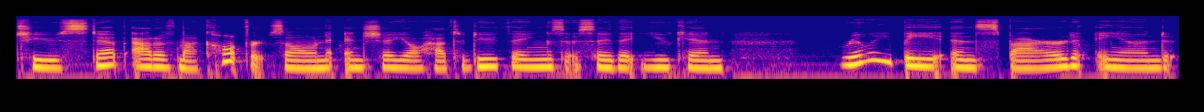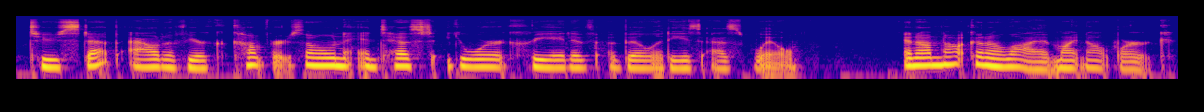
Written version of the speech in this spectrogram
to step out of my comfort zone and show y'all how to do things so that you can really be inspired and to step out of your comfort zone and test your creative abilities as well. And I'm not going to lie, it might not work.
